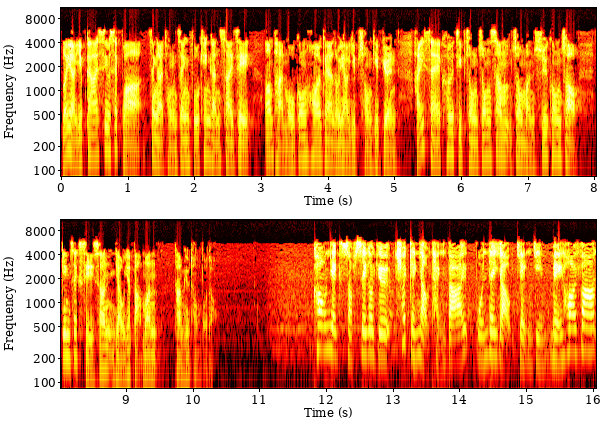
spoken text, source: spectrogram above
旅遊業界消息話，正係同政府傾緊細節，安排冇公開嘅旅遊業從業員喺社區接種中心做文書工作，兼職時薪有一百蚊。譚曉彤報導。抗疫十四個月，出境遊停擺，本地遊仍然未開返。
